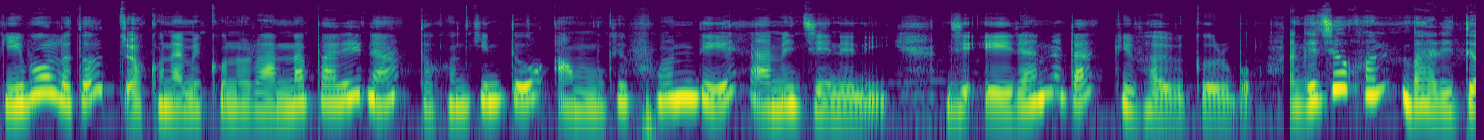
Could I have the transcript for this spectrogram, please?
কি বলো তো যখন আমি কোনো রান্না পারি না, তখন কিন্তু আম্মুকে ফোন দিয়ে আমি জেনে নিই যে এই রান্নাটা কীভাবে করব। আগে যখন বাড়িতে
